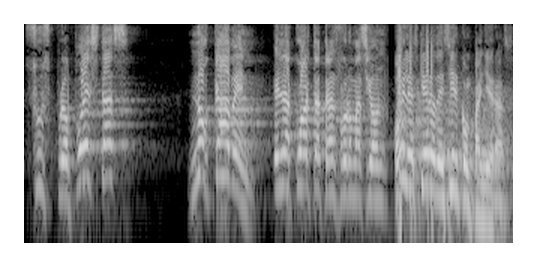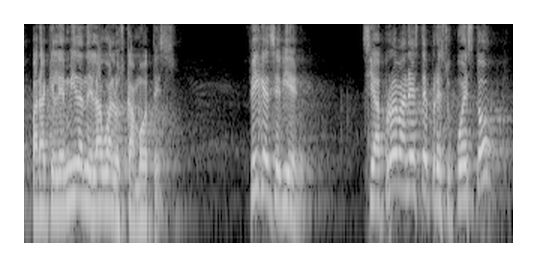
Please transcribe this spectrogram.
Sus propuestas no caben en la cuarta transformación. Hoy les quiero decir, compañeras, para que le midan el agua a los camotes. Fíjense bien, si aprueban este presupuesto,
